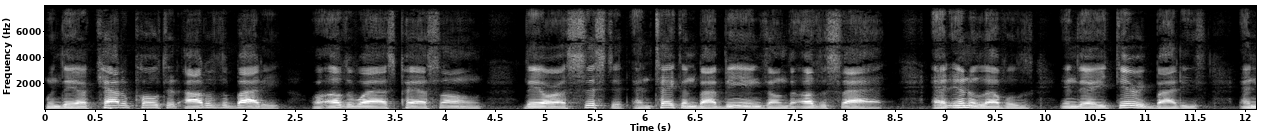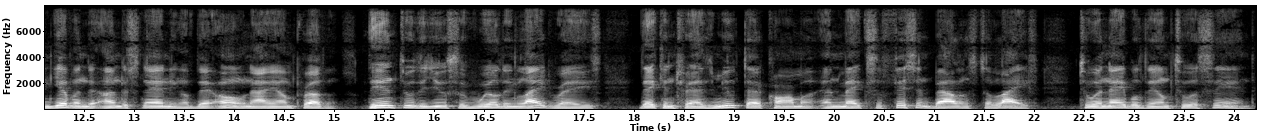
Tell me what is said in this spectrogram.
when they are catapulted out of the body or otherwise pass on, they are assisted and taken by beings on the other side, at inner levels in their etheric bodies, and given the understanding of their own I am presence. Then, through the use of wielding light rays, they can transmute their karma and make sufficient balance to life to enable them to ascend.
